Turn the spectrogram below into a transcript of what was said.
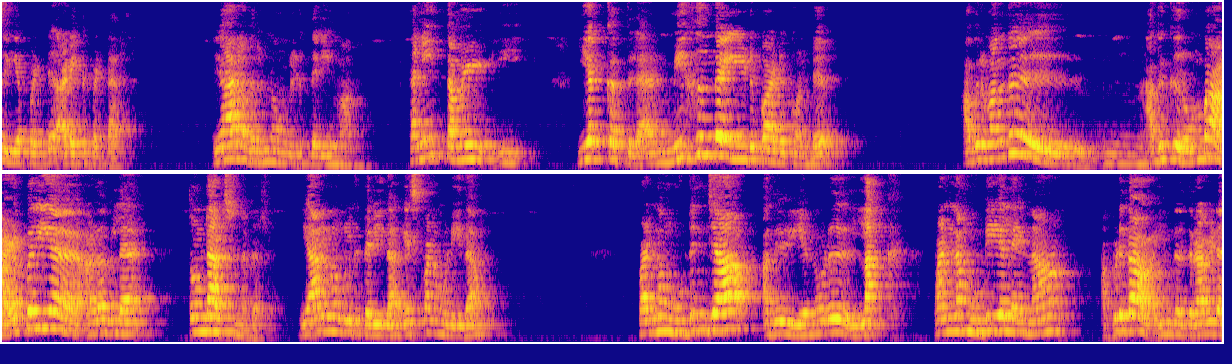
செய்யப்பட்டு அடைக்கப்பட்டார். யார் அவருன்னு உங்களுக்கு தெரியுமா? தனித்தமிழ் இயக்கத்தில் இயக்கத்துல மிகுந்த ஈடுபாடு கொண்டு அவர் வந்து அதுக்கு ரொம்ப அளப்பரிய அளவில் தொண்டாற்றினவர். யாருன்னு உங்களுக்கு தெரியுதா? கெஸ் பண்ண முடியுதா? பண்ண முடிஞ்சா அது என்னோட லக் பண்ண முடியலைன்னா அப்படிதான் இந்த திராவிட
